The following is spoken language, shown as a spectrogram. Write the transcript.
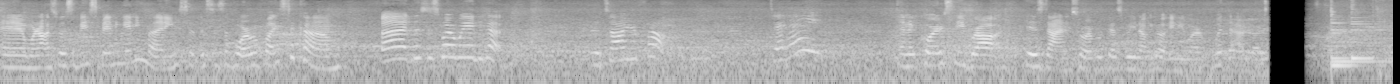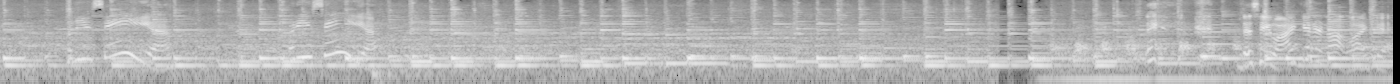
and we're not supposed to be spending any money, so this is a horrible place to come. But this is where we ended up. It's all your fault. And of course he brought his dinosaur because we don't go anywhere without it. What do you see? What do you see? Does he like it or not like it?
